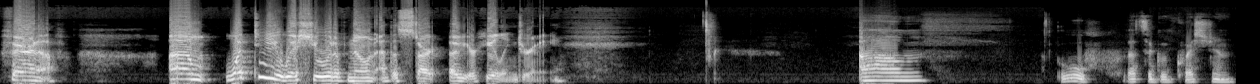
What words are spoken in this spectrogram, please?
Fair enough. Um, what do you wish you would have known at the start of your healing journey? Um, ooh, that's a good question.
